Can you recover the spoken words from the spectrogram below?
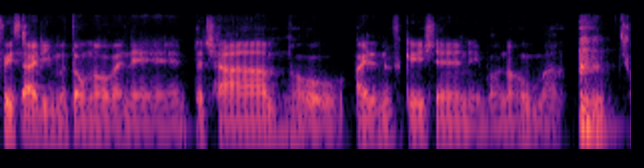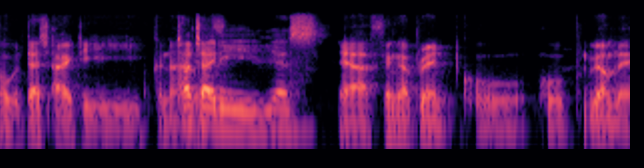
face ID မသုံးတော့ဘဲနဲ့တခြားဟို identification တွေပေါ့နော်ဥပမာဟို touch ID ကနာ touch ID yes yeah fingerprint ကိုဟိုဘယ်လိုပြောမလဲ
